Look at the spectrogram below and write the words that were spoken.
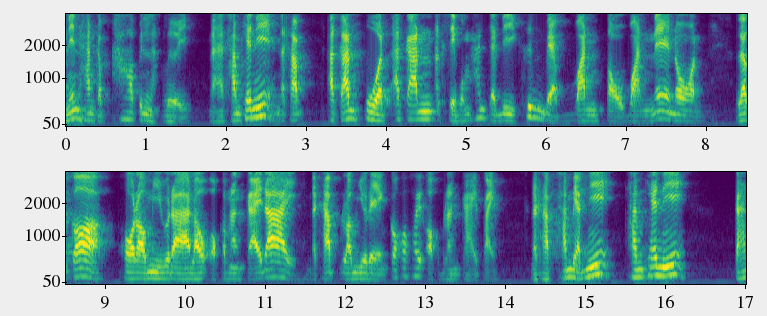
เน้นทานกับข้าวเป็นหลักเลยนะทำแค่นี้นะครับ อาการปวดอาการอักเสบของท่านจะดีขึ้นแบบวันต่อวันแน่นอน แล้วก็ พอเรามีเวลาเราออกกำลังกายได้นะครับ เรามีแรงก็ค่อยๆออกกำลังกายไปนะครับทำแบบนี้ทำแค่นี้การ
